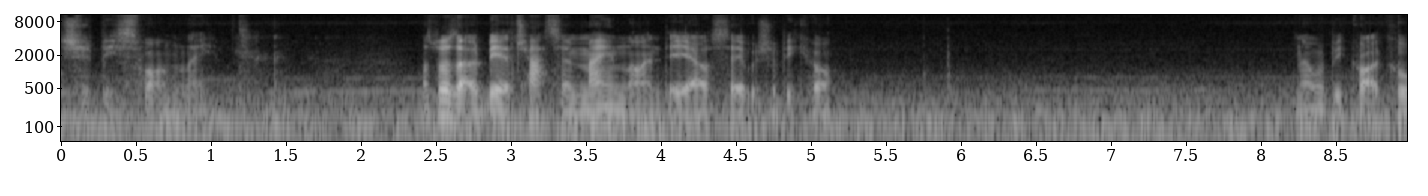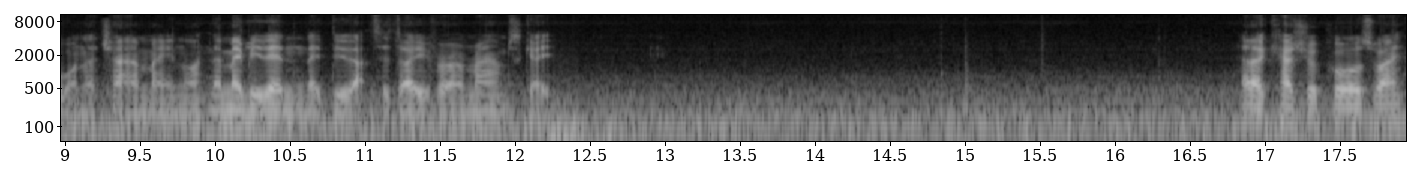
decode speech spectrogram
Should be Swanley. I suppose that would be a Chatham mainline DLC, which would be cool. That would be quite cool on the Chatham mainline. Then maybe then they'd do that to Dover and Ramsgate. Hello, Casual Causeway.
